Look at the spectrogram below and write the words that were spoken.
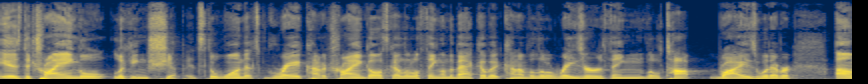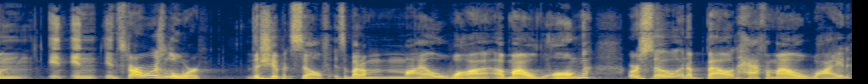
is the triangle looking ship. It's the one that's gray, kind of a triangle. It's got a little thing on the back of it, kind of a little razor thing, little top rise, whatever. Um, in, in, in Star Wars lore, the ship itself is about a mile wide, a mile long or so, and about half a mile wide.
